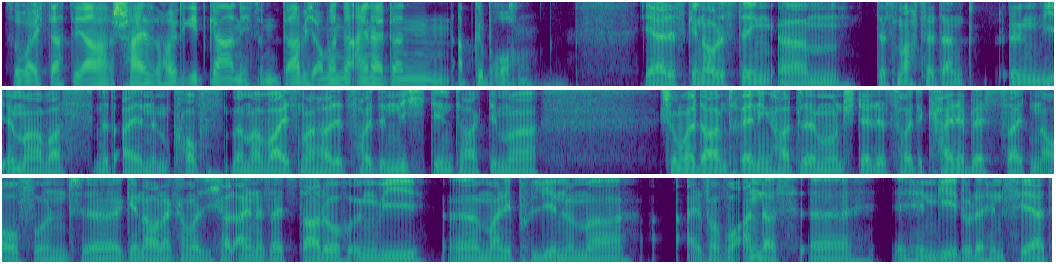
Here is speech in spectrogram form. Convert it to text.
So, weil ich dachte, ja, scheiße, heute geht gar nichts. Und da habe ich auch mal eine Einheit dann abgebrochen. Ja, das ist genau das Ding. Ähm, das macht halt dann irgendwie immer was mit einem im Kopf, wenn man weiß, man hat jetzt heute nicht den Tag, den man schon mal da im Training hatte und stellt jetzt heute keine Bestzeiten auf und äh, genau, dann kann man sich halt einerseits dadurch irgendwie äh, manipulieren, wenn man einfach woanders äh, hingeht oder hinfährt.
